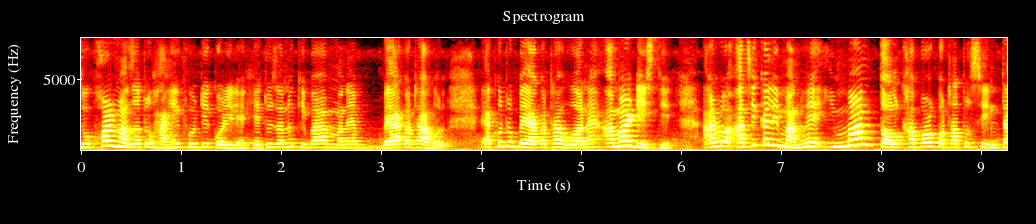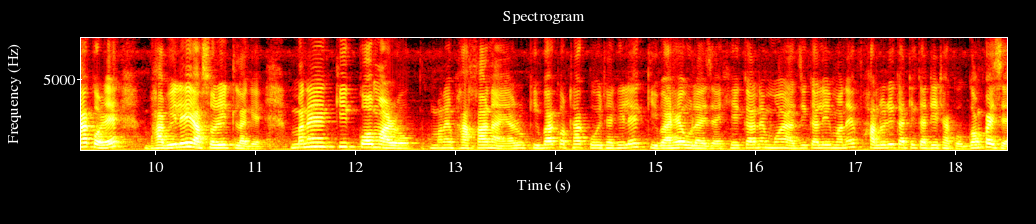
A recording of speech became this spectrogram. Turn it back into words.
দুখৰ মাজতো হাঁহি ফূৰ্তি কৰিলে সেইটো জানো কিবা মানে বেয়া কথা হ'ল। একোতো বেয়া কথা হোৱা নাই আমাৰ দৃষ্টিত। আৰু আজিকালি মানুহে ইমান তলখাপৰ কথাটো চিন্তা কৰে ভাবিলেই আচৰিত লাগে। মানে কি ক'ম আৰু মানে ভাষা নাই আৰু কিবা কথা কৈ থাকিলে কিবাহে ওলাই যায়। সেইকাৰণে মই আজিকালি মানে ফালৰি কাটি কাটি থাকোঁ। গম পাইছে?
